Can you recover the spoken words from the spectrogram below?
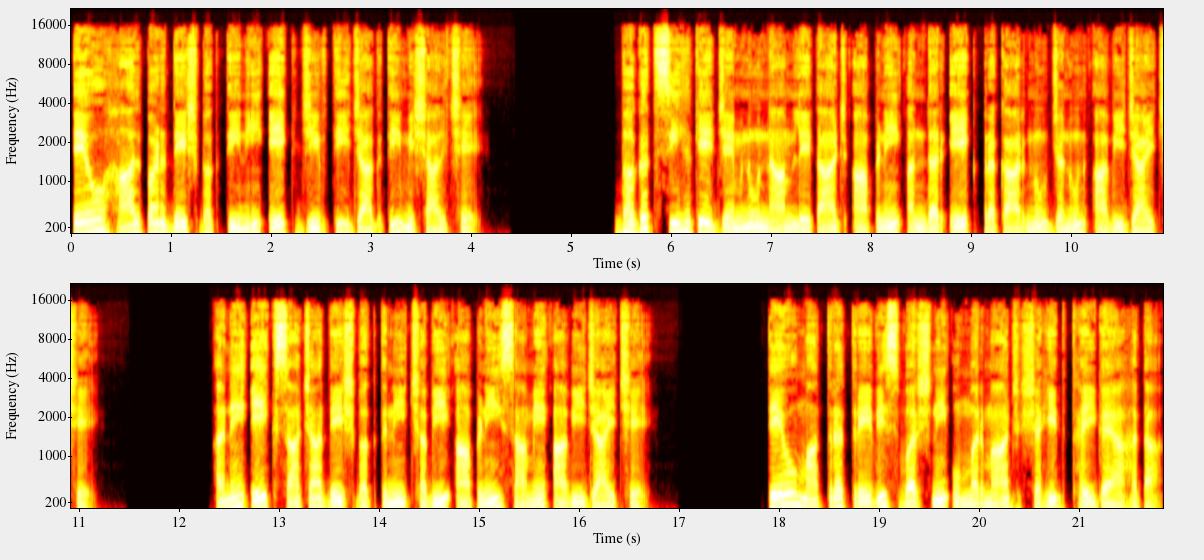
તેઓ હાલ પણ દેશભક્તિની એક જીવતી જાગતી મિશાલ છે. ભગતસિંહ કે જેમનું નામ લેતા જ આપણી અંદર એક પ્રકારનું જનૂન આવી જાય છે. અને એક સાચા દેશભક્તની છબી આપણી સામે આવી જાય છે. તેઓ માત્ર ત્રેવીસ વર્ષની ઉંમરમાં જ શહીદ થઈ ગયા હતા.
